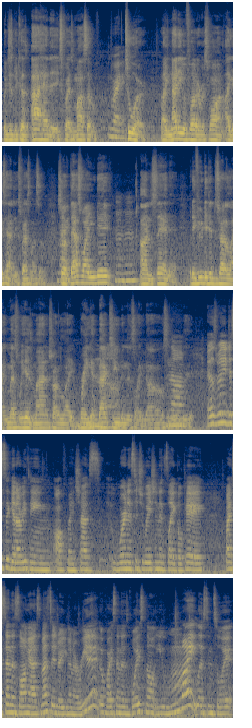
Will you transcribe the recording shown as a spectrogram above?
but just because I had to express myself right. to her. Like not even for her to respond, I just had to express myself. So Right. if that's why you did, Mm-hmm. I understand that. But if you did it to try to like mess with his mind and try to like bring him back to you, then it's like no, it's No. bit. It was really just to get everything off my chest. We're in a situation. It's like okay. If I send this long ass message, are you gonna read it? If I send this voice note, you might listen to it,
